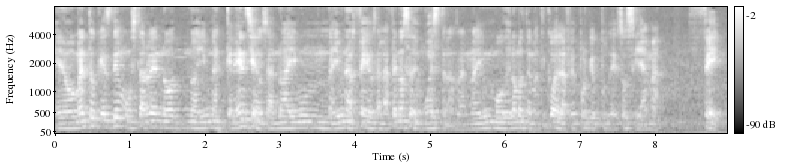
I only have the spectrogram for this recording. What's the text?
en el momento que es demostrable no, no hay una creencia, o sea, no hay, un, hay una fe, o sea, la fe no se demuestra, o sea, no hay un modelo matemático de la fe porque pues, eso se llama fe.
